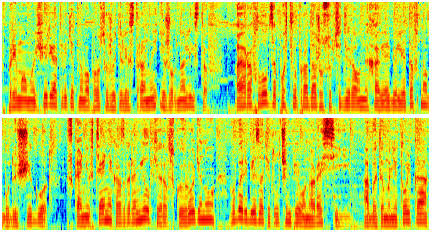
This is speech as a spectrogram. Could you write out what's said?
в прямом эфире ответит на вопросы жителей страны и журналистов. Аэрофлот запустил продажу субсидированных авиабилетов на будущий год. Сканефтяник разгромил Кировскую родину в борьбе за титул чемпиона России. Об этом и не только,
